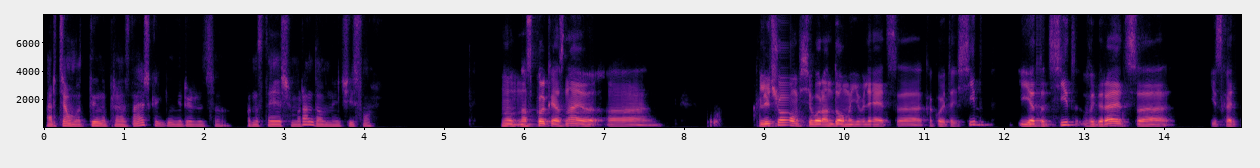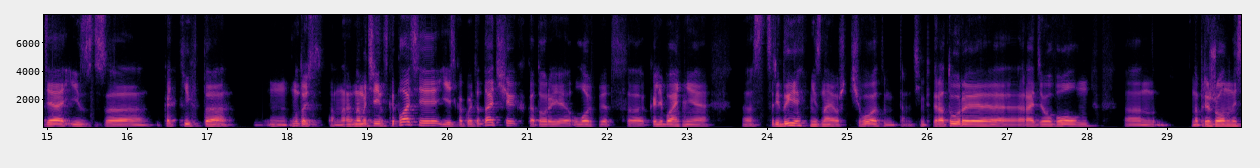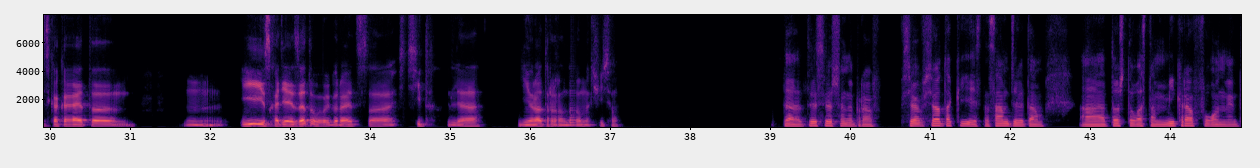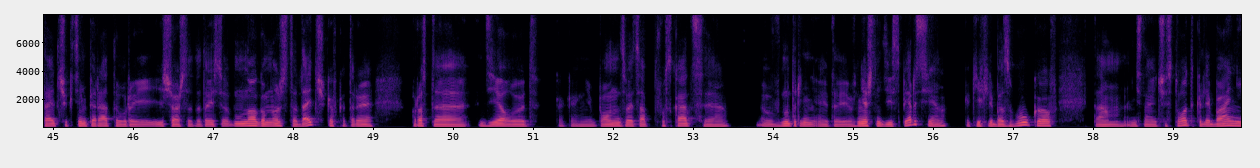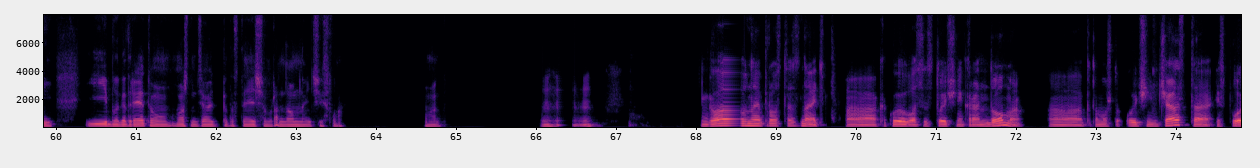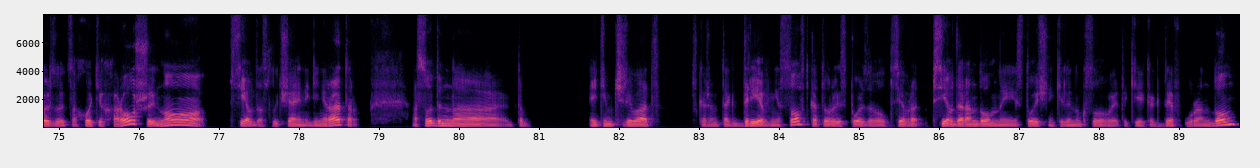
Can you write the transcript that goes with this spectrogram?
Артем, вот ты, например, знаешь, как генерируются по-настоящему рандомные числа? Ну, насколько я знаю, а, ключом всего рандома является какой-то сид, и этот сид выбирается исходя из а, каких-то ну, то есть там, на, материнской плате есть какой-то датчик, который ловит э, колебания среды, не знаю уж чего, там, температуры, радиоволн, напряженность какая-то. И исходя из этого выбирается сид для генератора рандомных чисел. Да, ты совершенно прав. Все, все так и есть. На самом деле там а, то, что у вас там микрофоны, датчик температуры и еще что-то. То есть много множество датчиков, которые просто делают, как они, по-моему, называется обфускация внутренней, этой внешней дисперсии каких-либо звуков, там, не знаю, частот, колебаний, и благодаря этому можно делать по-настоящему рандомные числа. Вот. Mm-hmm. Главное просто знать, а, какой у вас источник рандома, а, потому что очень часто используется хоть и хороший, но псевдослучайный генератор. Особенно это, этим чреват, скажем так, древний софт, который использовал псевдо, псевдорандомные источники линуксовые, такие как dev-urandom,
